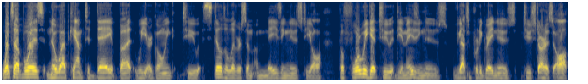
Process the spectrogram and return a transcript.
What's up, boys? No webcam today, but we are going to still deliver some amazing news to y'all. Before we get to the amazing news, we've got some pretty great news to start us off.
